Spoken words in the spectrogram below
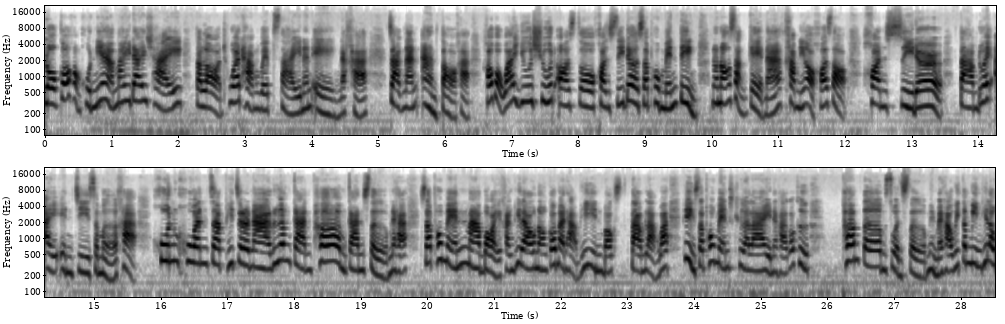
โลโก้ของคุณเนี่ยไม่ได้ใช้ตลอดทั่วทางเว็บไซต์นั่นเองนะคะ จากนั้นอ่านต่อค่ะ เขาบอกว่า you should also consider supplementing น้องๆสังเกตนะคำนี้ออกข้อสอบ consider ตามด้วย ing เสมอค่ะ คุณควรจะพิจารณาเรื่องการเพิ่มการเสริมนะคะ supplement มาบ่อยครั้งที่แล้วน้องก็มาถามพี่ inbox ตามหลังว่าพี่หญิง supplement คืออะไรนะคะ ก็คือ เพิ่มเติมส่วนเสริมเห็นไหมคะ วิตามินที่เรา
